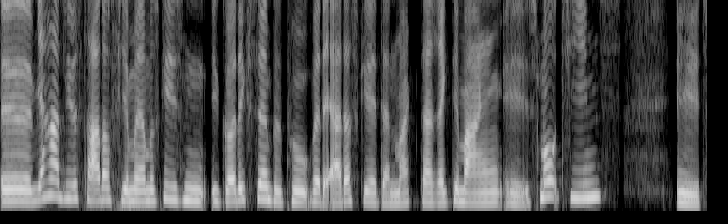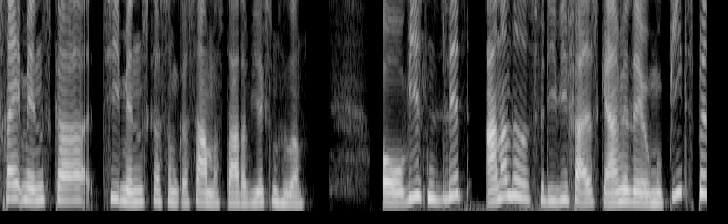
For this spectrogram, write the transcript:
øh, jeg har et lille startup-firma, og måske sådan et godt eksempel på, hvad det er, der sker i Danmark. Der er rigtig mange øh, små teams, øh, tre mennesker, ti mennesker, som går sammen og starter virksomheder. Og vi er sådan lidt anderledes, fordi vi faktisk gerne vil lave mobilspil.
